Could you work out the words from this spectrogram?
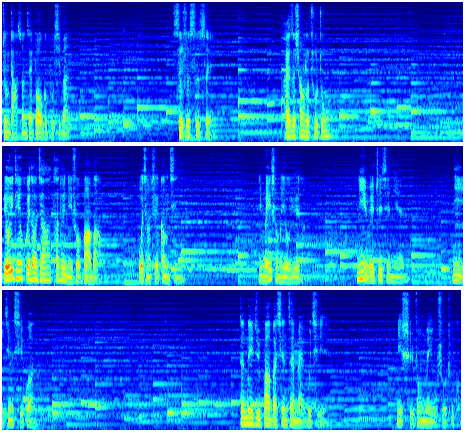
正打算再报个补习班。”四十四岁。孩子上了初中，有一天回到家，他对你说：“爸爸，我想学钢琴。”你没什么犹豫的，你以为这些年你已经习惯了，但那句“爸爸现在买不起”，你始终没有说出口。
